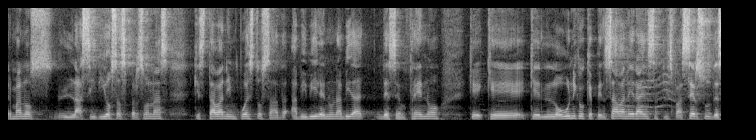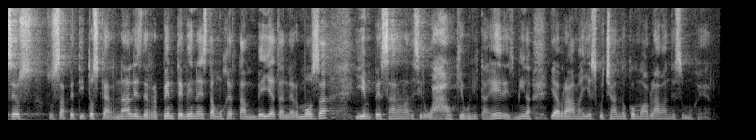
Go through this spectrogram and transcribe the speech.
hermanos, lasciviosas personas que estaban impuestos a, vivir en una vida desenfreno, que, que, lo único que pensaban era en satisfacer sus deseos, sus apetitos carnales. De repente ven a esta mujer tan bella, tan hermosa, y empezaron a decir, wow, qué bonita eres, mira. Y Abraham ahí escuchando cómo hablaban de su mujer.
